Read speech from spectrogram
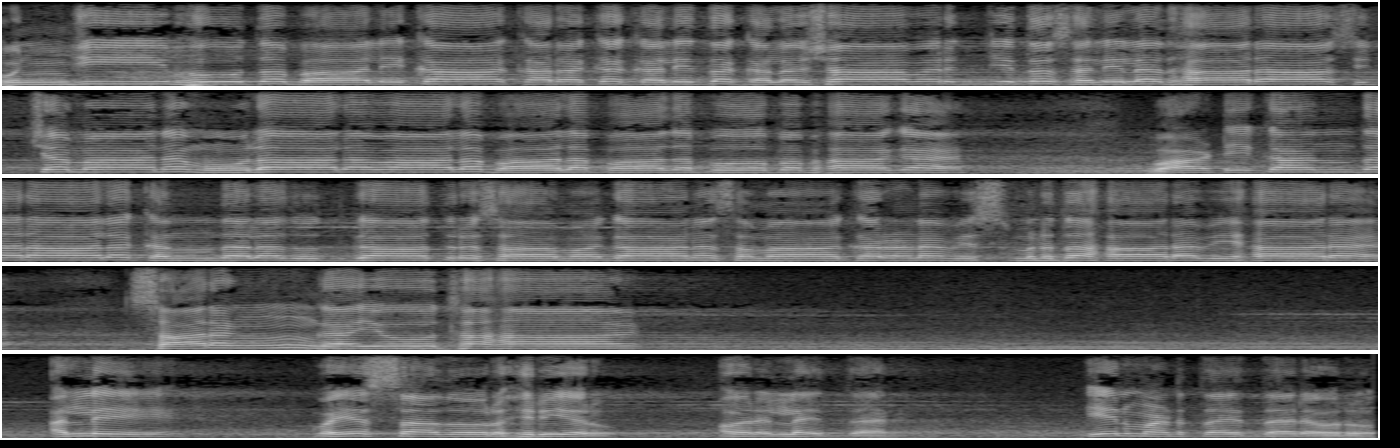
ಪುಂಜೀಭೂತ ಬಾಲಿಕಾ ಕರಕ ಕಲಿತ ಕಲಶಾವರ್ಜಿತ ಸಲಿಲಧಾರಾ ಸಿಚ್ಚಮಾನ ಮೂಲಾಲವಾಲ ಬಾಲಪಾದಪೋಪಭಾಗ ವಾಟಿಕಾಂತರಾಲ ಕಂದಲ ದುದ್ಗಾತ್ರ ಸಾಮಗಾನ ಸಮಾಕರಣ ವಿಸ್ಮೃತಹಾರ ವಿಹಾರ ಸಾರಂಗಯೂಥ. ಅಲ್ಲಿ ವಯಸ್ಸಾದವರು ಹಿರಿಯರು ಅವರೆಲ್ಲ ಇದ್ದಾರೆ. ಏನು ಮಾಡ್ತಾ ಇದ್ದಾರೆ ಅವರು?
